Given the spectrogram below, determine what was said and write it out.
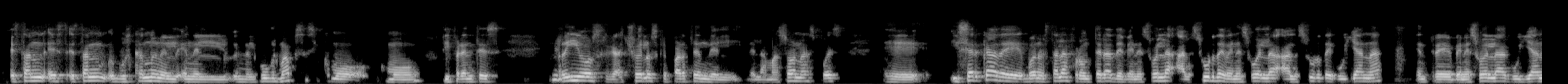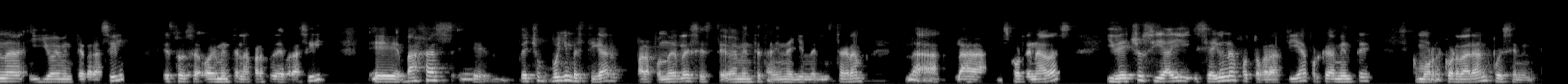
están, están buscando en el, en, el, en el, Google Maps, así como, como diferentes ríos, riachuelos que parten del, del Amazonas, pues, eh, y cerca de, bueno, está la frontera de Venezuela, al sur de Venezuela, al sur de Guyana, entre Venezuela, Guyana y obviamente Brasil. Esto es obviamente en la parte de Brasil, eh, bajas, eh, de hecho voy a investigar para ponerles, este, obviamente también allí en el Instagram, las coordenadas, y de hecho si hay, si hay una fotografía, porque obviamente, como recordarán, pues en,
